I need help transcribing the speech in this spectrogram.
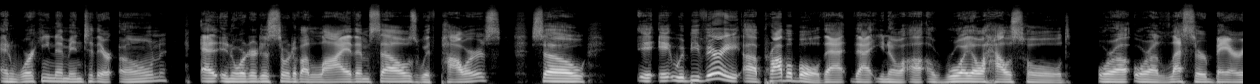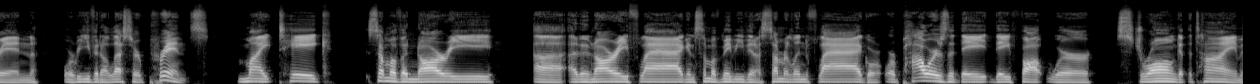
and working them into their own in order to sort of ally themselves with powers. So it, it would be very uh, probable that that you know a, a royal household or a or a lesser baron or even a lesser prince might take some of Anarie, uh, an Anarie flag, and some of maybe even a Sommerlund flag, or or powers that they they thought were strong at the time,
